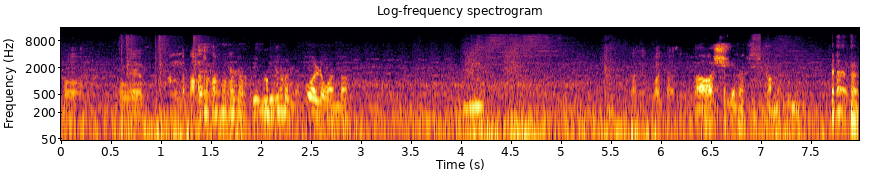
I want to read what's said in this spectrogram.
3퍼 어. 네 강나 가자, 막아. 가자, 가자. 우리 우리부터 뽑고 하려고 한다. 음. 다 아, 씨. 시간 안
